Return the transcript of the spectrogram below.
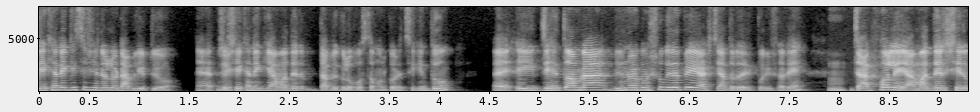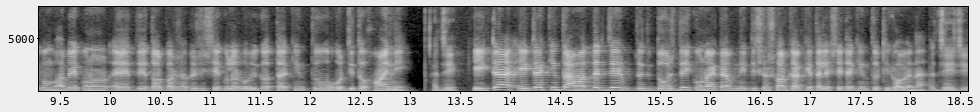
যেখানে গেছি সেটা হলো ডাব্লিউটিও হ্যাঁ? তো সেখানে গিয়ে আমাদের দাবিগুলো উপস্থাপন করেছি। কিন্তু এই যেহেতু আমরা বিভিন্ন রকম সুবিধা পেয়ে আসছি আন্তর্জাতিক পরিসরে যার ফলে আমাদের সেরকম ভাবে কোনো যে দর কষাকষি সেগুলোর অভিজ্ঞতা কিন্তু অর্জিত হয়নি। জি। এইটা এটা কিন্তু আমাদের যে যদি দোষ দেই কোনো একটা নির্দিষ্ট সরকারকে তাহলে সেটা কিন্তু ঠিক হবে না। জি জি।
